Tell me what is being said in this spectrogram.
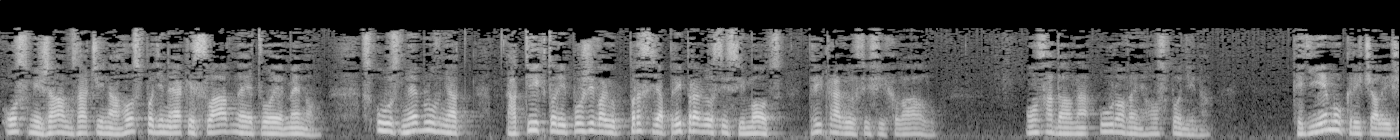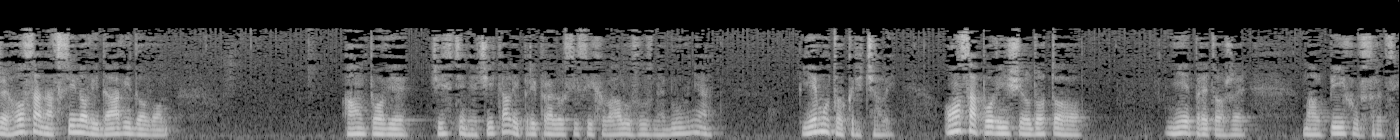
8. žalm začína, hospodine, aké slávne je tvoje meno. Z úst neblúvňat a tí, ktorí požívajú prsia, pripravil si si moc, pripravil si si chválu. On sa dal na úroveň hospodina. Keď jemu kričali, že Hosana v synovi Dávidovom, a on povie, či ste nečítali, pripravil si si chválu z úzne blúvňat. Jemu to kričali. On sa povýšil do toho, nie preto, že mal píchu v srdci,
